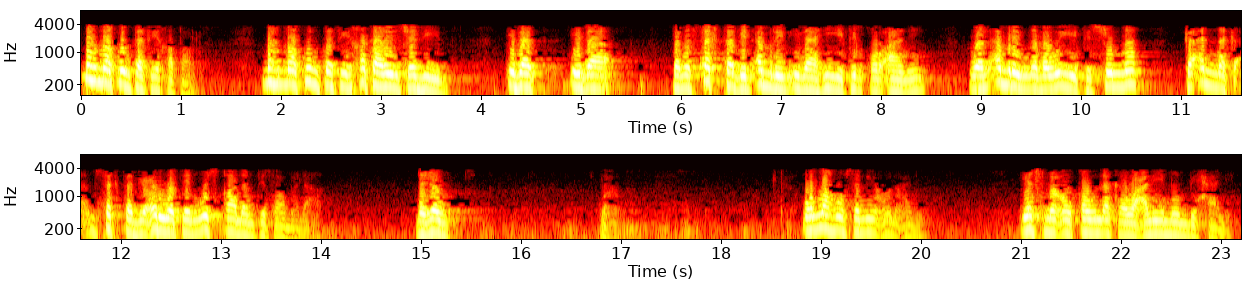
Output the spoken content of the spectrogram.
مهما كنت في خطر مهما كنت في خطر شديد إذا إذا تمسكت بالأمر الإلهي في القرآن والأمر النبوي في السنة كأنك أمسكت بعروة وثقى لا انفصام لها. نجوت. نعم. والله سميع عليم. يسمع قولك وعليم بحالك.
